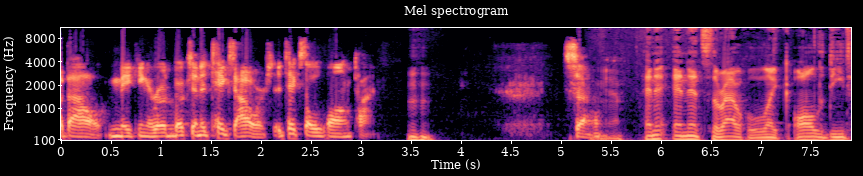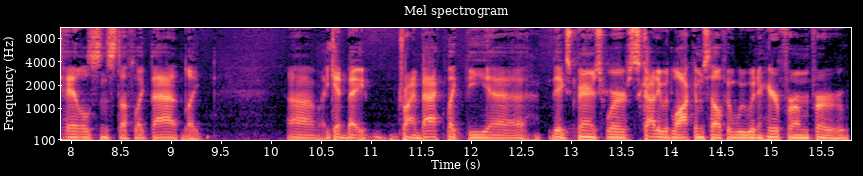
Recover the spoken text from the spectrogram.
about making road books and it takes hours. It takes a long time. So yeah, and it, and it's the rabbit hole, like all the details and stuff like that. Like uh, again, back, drawing back, like the uh, the experience where Scotty would lock himself and we wouldn't hear from him for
